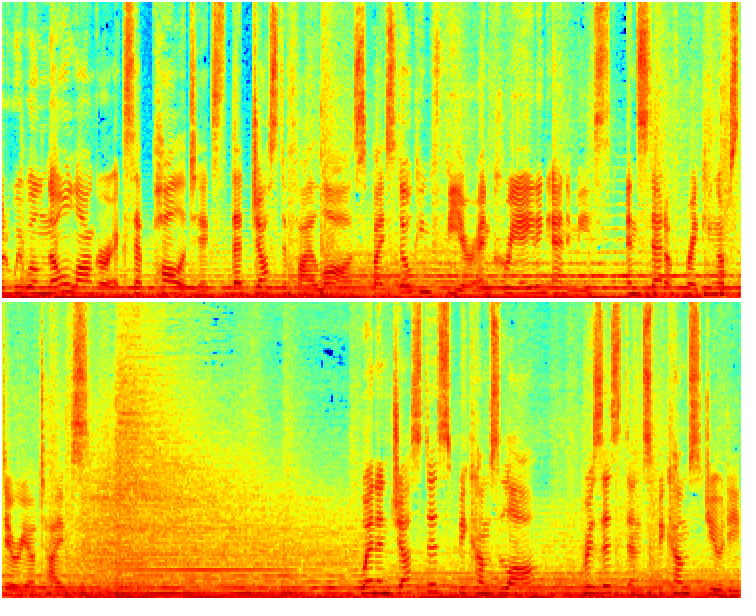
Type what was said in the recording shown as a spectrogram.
But we will no longer accept politics that justify laws by stoking fear and creating enemies instead of breaking up stereotypes. When injustice becomes law, resistance becomes duty.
